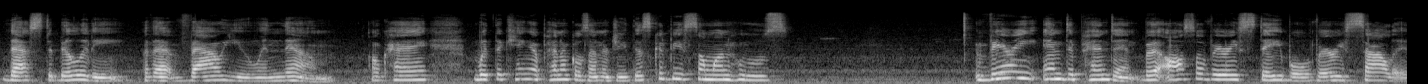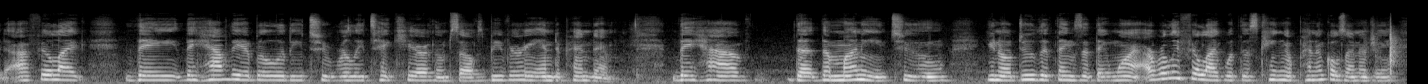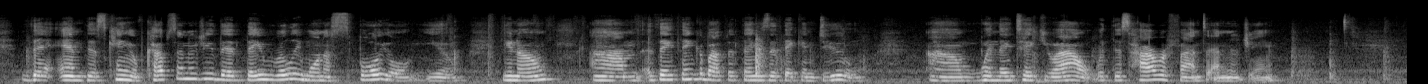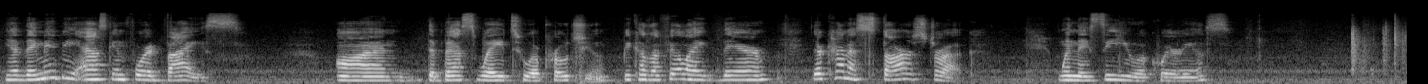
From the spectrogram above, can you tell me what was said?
that stability or that value in them okay? With the King of Pentacles energy, this could be someone who's very independent, but also very stable, very solid. I feel like they they have the ability to really take care of themselves, be very independent. They have the the money to, you know, do the things that they want. I really feel like with this King of Pentacles energy, that and this King of Cups energy that they really want to spoil you, you know. Um, they think about the things that they can do um, when they take you out with this Hierophant energy. Yeah, they may be asking for advice on the best way to approach you because I feel like they're they're kind of starstruck when they see you, Aquarius.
